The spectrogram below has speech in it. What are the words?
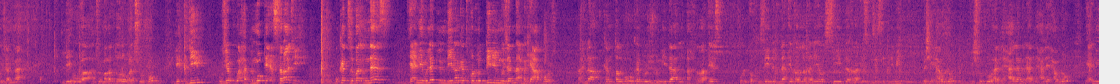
المجمع اللي هو أنتم غدوروا غتشوفوا اللي قديم وجا في واحد الموقع استراتيجي. وكتجبر الناس يعني ولاد المدينة كتقول له ديني المجمع ما كيعرفوش. فاحنا كنطلبوا وكنوجهوا النداء للأخ الرئيس والاخت زينب نائبه برلمانية والسيد رئيس مجلس الاقليمي باش يحاولوا يشوفوا هذه الحالة من هذه الحالة يحاولوا يعني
